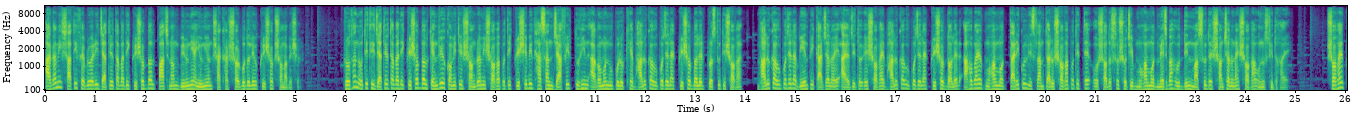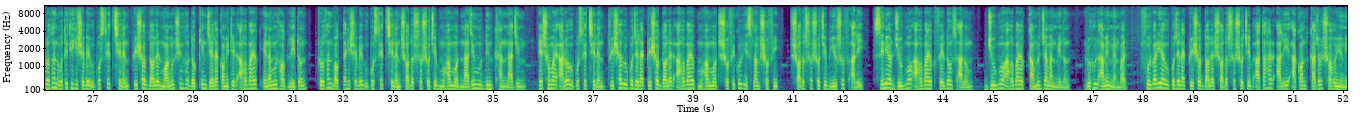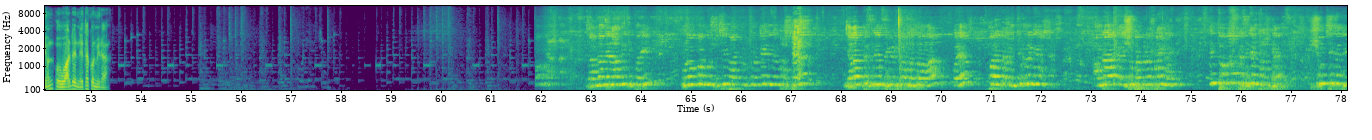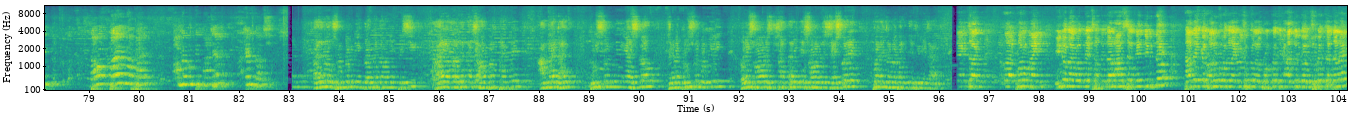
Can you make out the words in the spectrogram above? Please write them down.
আগামী সাতই ফেব্রুয়ারি জাতীয়তাবাদী কৃষক দল পাঁচ নং বিরুনিয়া ইউনিয়ন শাখার সর্বদলীয় কৃষক সমাবেশ প্রধান অতিথি জাতীয়তাবাদী কৃষক দল কেন্দ্রীয় কমিটির সংগ্রামী সভাপতি কৃষিবিদ হাসান জাফির তুহিন আগমন উপলক্ষে ভালুকা উপজেলা কৃষক দলের প্রস্তুতি সভা, ভালুকা উপজেলা বিএনপি কার্যালয়ে আয়োজিত এ সভায় ভালুকা উপজেলা কৃষক দলের আহ্বায়ক মোহাম্মদ তারিকুল ইসলাম তারু সভাপতিত্বে ও সদস্য সচিব মোহাম্মদ মেজবাহ উদ্দিন মাসুদের সঞ্চালনায় সভা অনুষ্ঠিত হয়। সভায় প্রধান অতিথি হিসেবে উপস্থিত ছিলেন কৃষক দলের ময়মনসিংহ দক্ষিণ জেলা কমিটির আহ্বায়ক এনামুল হক লিটন, প্রধান বক্তা হিসেবে উপস্থিত ছিলেন সদস্য সচিব মোহাম্মদ নাজিম উদ্দিন খান নাজিম। এ সময় আরও উপস্থিত ছিলেন ত্রিশাল উপজেলা কৃষক দলের আহ্বায়ক মোহাম্মদ শফিকুল ইসলাম শফি, সদস্য সচিব ইউসুফ আলী, সিনিয়র যুগ্ম আহ্বায়ক ফেরদৌস আলম, যুগ্ম আহ্বায়ক কামরুজ্জামান মিলন, রুহুল আমিন মেম্বার, ফুলবাড়িয়া উপজেলা কৃষক দলের সদস্য সচিব আতাহার আলী আকন্দ কাজল সহ ইউনিয়ন ও ওয়ার্ডের নেতাকর্মীরা। যে রাজনীতি করি, কোন কর্মসূচি বা কোনো কেন্দ্রীয় রাষ্ট্রে যারা প্রেসিডেন্ট সেক্রেটারি পর্যন্ত করে পরে তারা নিচে করে নিয়ে আসে। আমরা এই সৌভাগ্য পাই না কিন্তু আমার প্রেসিডেন্ট আসবে শুনছি যদি দাওয়া পায় না পায়, আমরা কিন্তু মাঠে কেটে যাচ্ছি। সাংগঠনিক দক্ষতা অনেক বেশি, তাই আপনাদের কাছে আহ্বান থাকবে, আমরা দুইশো নিয়ে আসলো। যারা লোকই ওই সমাবেশ সাত তারিখে সমাবেশ শেষ করে পরে জনবাড়িতে ফিরে যান সাথে যারা তাদেরকে ভালো করে পক্ষ থেকে আন্তরিক শুভেচ্ছা জানাই।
